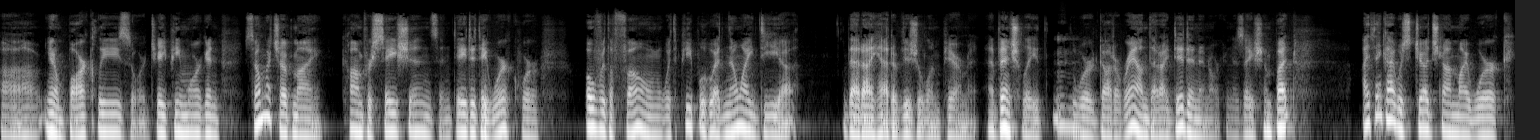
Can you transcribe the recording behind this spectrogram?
uh, you know, Barclays or J.P. Morgan, so much of my conversations and day to day work were over the phone with people who had no idea that I had a visual impairment. Eventually, mm-hmm. the word got around that I did in an organization, but I think I was judged on my work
